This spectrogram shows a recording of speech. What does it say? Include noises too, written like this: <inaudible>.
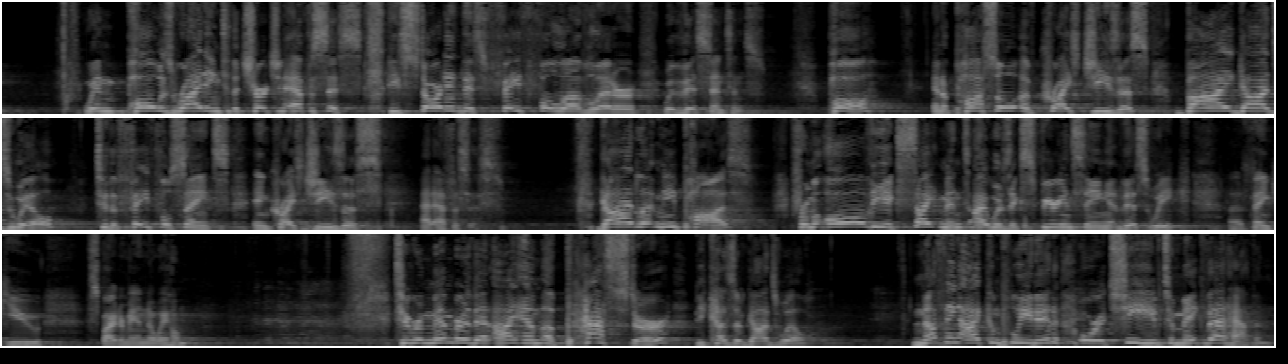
When Paul was writing to the church in Ephesus, he started this faithful love letter with this sentence Paul, an apostle of Christ Jesus, by God's will, to the faithful saints in Christ Jesus at Ephesus. God, let me pause from all the excitement I was experiencing this week, uh, thank you, Spider Man No Way Home, to remember that I am a pastor because of God's will. Nothing I completed or achieved to make that happen.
